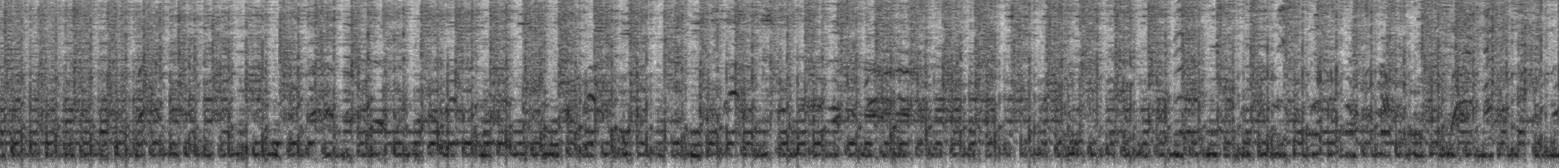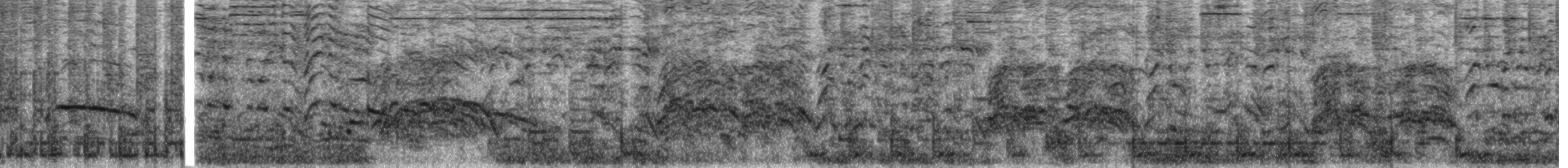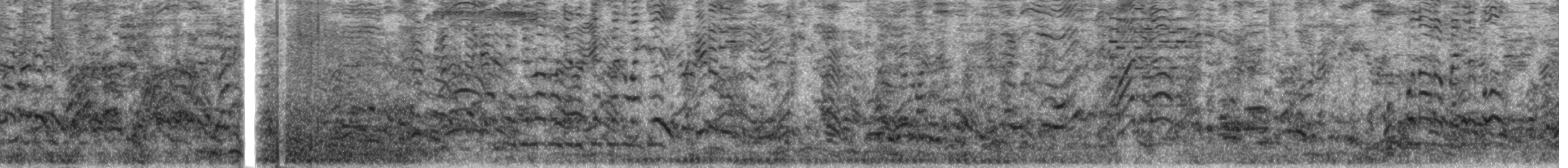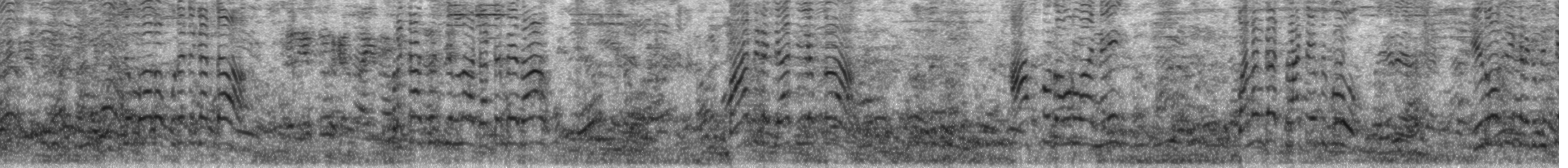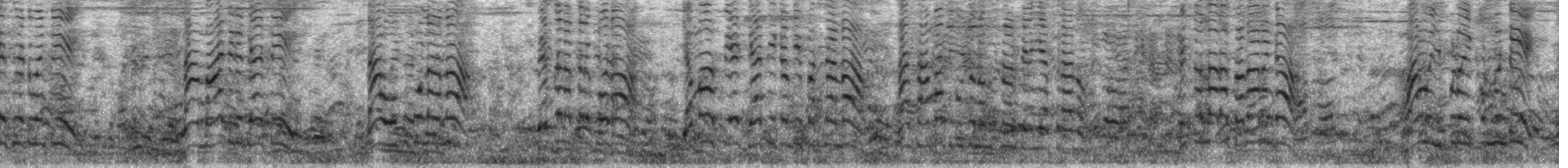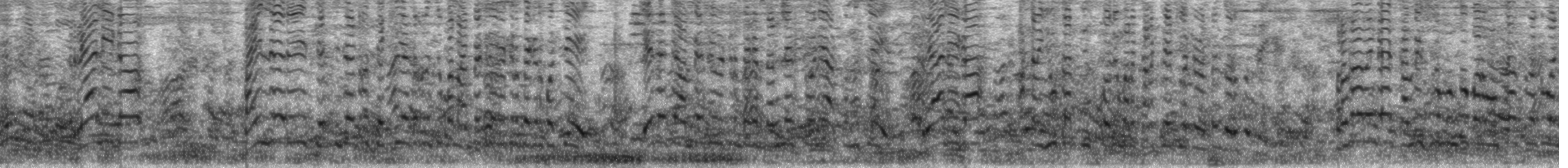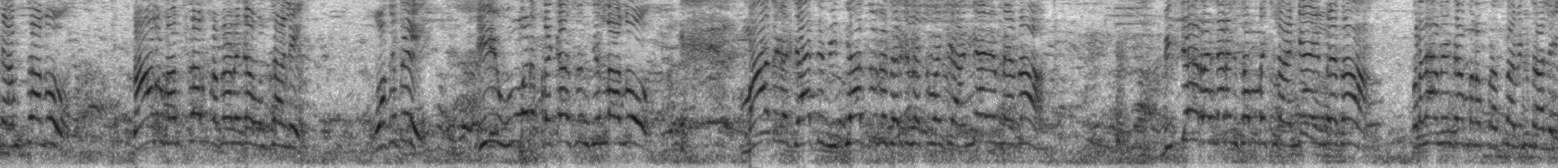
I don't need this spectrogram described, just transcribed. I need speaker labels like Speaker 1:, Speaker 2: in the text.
Speaker 1: ప్రకాశం ఉప్పుకులాల ప్రజలకు? ఉద్యమాల పురటిగడ్డ. ప్రకాశం జిల్లా గడ్డ మీద మాదిగ జాతి యొక్క ఆత్మగౌరవాన్ని బలంగా చాటేందుకు ఈరోజు ఇక్కడికి విచ్చేసినటువంటి నా మాదిక జాతి నా ఉప్పు కులాల పెద్దలందరూ కూడా ఎంఆర్పిఏ జాతీయ కమిటీ పక్షాన నా సామాజిక ఉద్యోగ నమస్కారాలు తెలియజేస్తున్నాను. మిత్రులారా ప్రధానంగా మనం ఇప్పుడు ఇక్కడ నుండి ర్యాలీగా బయలుదేరి చర్చి సెంటర్ చర్చి సెంటర్ నుంచి మళ్ళీ అంబేద్కర్ విగ్రహం దగ్గరకు వచ్చి లేదంటే అంబేద్కర్ విగ్రహం దగ్గర దండలేసుకొని అక్కడ నుంచి ర్యాలీగా అక్కడ యూటర్న్ తీసుకొని మన కలెక్టరేట్లోకి వెళ్ళడం జరుగుతుంది. ప్రధానంగా కమిషన్ ముందు మనం ఉంచాల్సినటువంటి అంశాలు నాలుగు అంశాలు ప్రధానంగా ఉంచాలి. ఒకటి ఈ ఉమ్మడి ప్రకాశం జిల్లాలో మాదిగ జాతి విద్యార్థులకు జరిగినటువంటి అన్యాయం మీద విద్యారంగానికి సంబంధించిన అన్యాయం మీద ప్రధానంగా మనం ప్రస్తావించాలి.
